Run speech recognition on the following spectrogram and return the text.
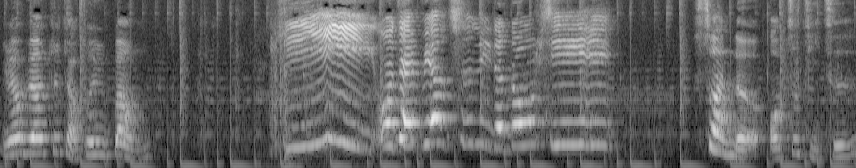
你要不要吃巧克力棒？咦，我才不要吃你的东西。算了，我自己吃。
